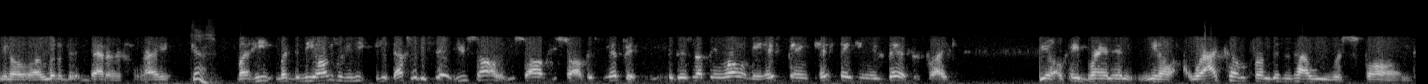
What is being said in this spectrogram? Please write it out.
you know, a little bit better, right? Yes. But he, but to be honest with you, he, he, that's what he said. You saw it. You saw, you saw the snippet. There's nothing wrong with me. His thing, his thinking is this. It's like, you know, okay, Brandon, you know, where I come from, this is how we respond,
